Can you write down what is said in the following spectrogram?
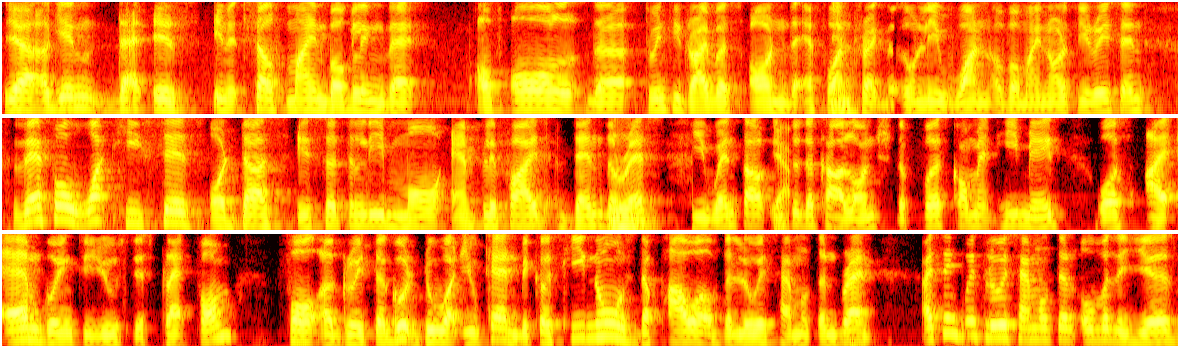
Yeah, again, that is in itself mind boggling that of all the 20 drivers on the F1 yeah. track, there's only one of a minority race. And Therefore, what he says or does is certainly more amplified than the mm. rest. He went out yeah. into the car launch. The first comment he made was, I am going to use this platform for a greater good. Do what you can because he knows the power of the Lewis Hamilton brand. I think with Lewis Hamilton over the years,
